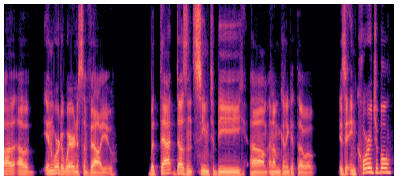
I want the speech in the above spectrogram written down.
uh, of inward awareness of value, but that doesn't seem to be. Um, and I'm going to get the is it incorrigible?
